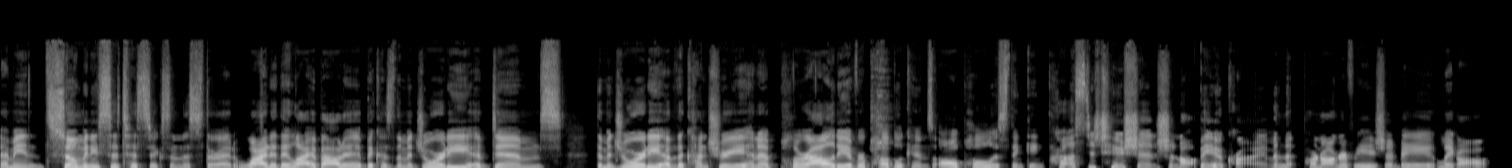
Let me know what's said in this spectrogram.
I mean, so many statistics in this thread. Why do they lie about it? Because the majority of Dems, the majority of the country, and a plurality of Republicans all poll is thinking prostitution should not be a crime and that pornography should be legal.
